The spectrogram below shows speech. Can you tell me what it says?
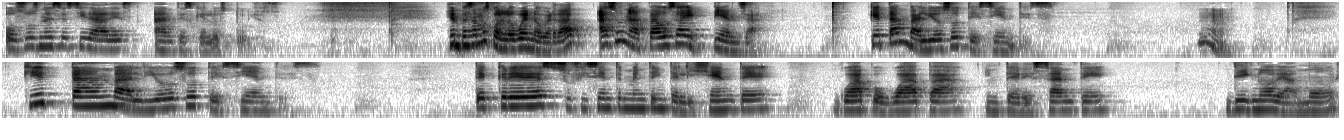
o sus necesidades antes que los tuyos. Empezamos con lo bueno, ¿verdad? Haz una pausa y piensa. ¿Qué tan valioso te sientes? Hmm. ¿Qué tan valioso te sientes? ¿Te crees suficientemente inteligente, guapo, guapa, interesante, digno de amor?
